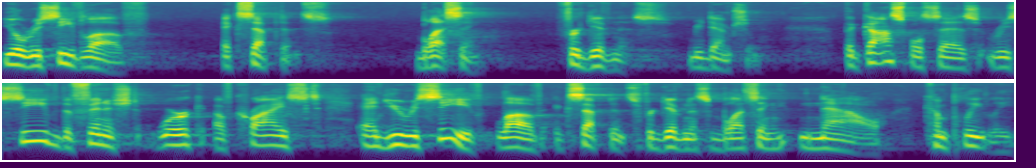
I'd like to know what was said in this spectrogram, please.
you'll receive love, acceptance, blessing, forgiveness, redemption. The gospel says, receive the finished work of Christ, and you receive love, acceptance, forgiveness, blessing now, completely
